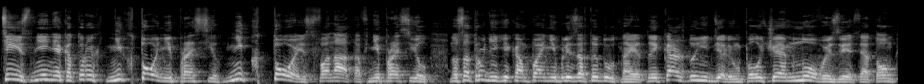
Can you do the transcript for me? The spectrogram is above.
те изменения, которых никто не просил, никто из фанатов не просил, но сотрудники компании Blizzard идут на это, и каждую неделю мы получаем новые известия о том,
